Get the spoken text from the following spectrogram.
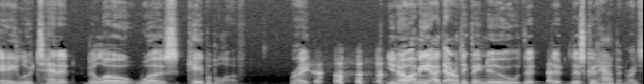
a lieutenant below was capable of, right? you know, I mean, I, I, don't think they knew that, that this could happen, right?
